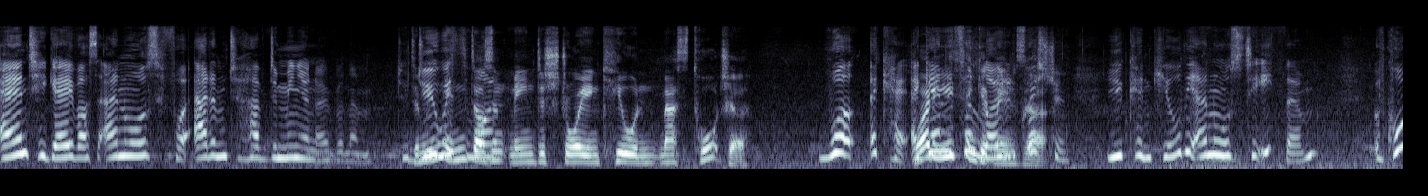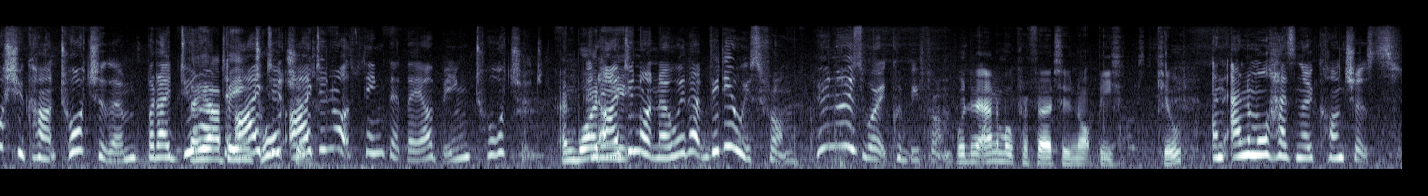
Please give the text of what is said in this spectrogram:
And He gave us animals for Adam to have dominion over them. To do Dominion with doesn't what, mean destroy and kill and mass torture. Well, okay. Why do Again, you it's think a it loaded means that? question. You can kill the animals to eat them. Of course, you can't torture them, but I do They not. are being I, do, I do not think that they are being tortured. And why do I you- do not know where that video is from. Who knows where it could be from? Would an animal prefer to not be killed? An animal has no conscience.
